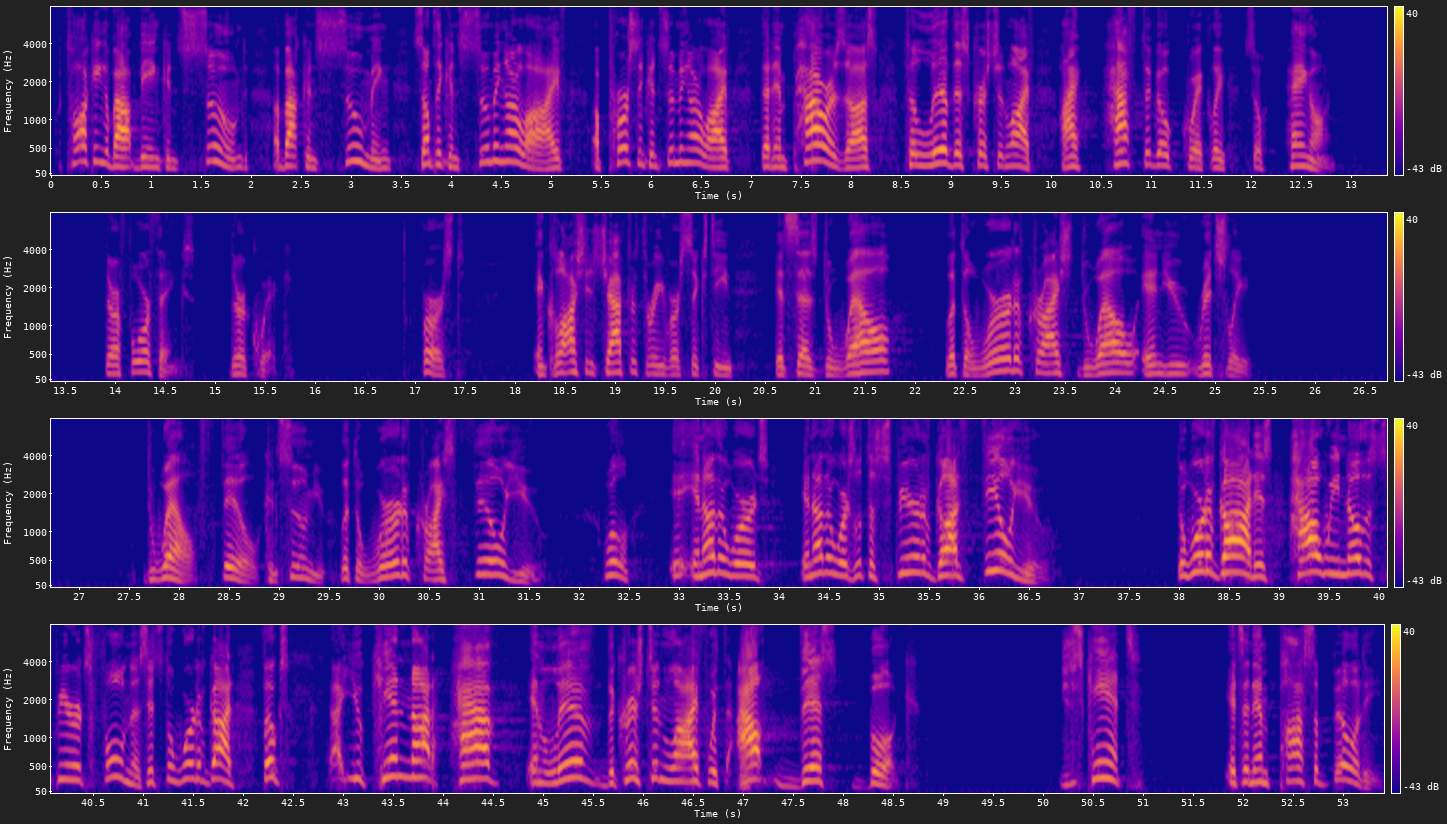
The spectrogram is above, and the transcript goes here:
We're talking about being consumed, about consuming something consuming our life, a person consuming our life that empowers us to live this Christian life. I have to go quickly, so hang on. There are four things. They're quick. First, in Colossians chapter 3 verse 16, it says, "Dwell let the word of Christ dwell in you richly." Dwell, fill, consume you. Let the word of Christ fill you. Well, in other words, in other words, let the Spirit of God fill you. The Word of God is how we know the Spirit's fullness. It's the Word of God. Folks, uh, you cannot have and live the Christian life without this book. You just can't. It's an impossibility.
